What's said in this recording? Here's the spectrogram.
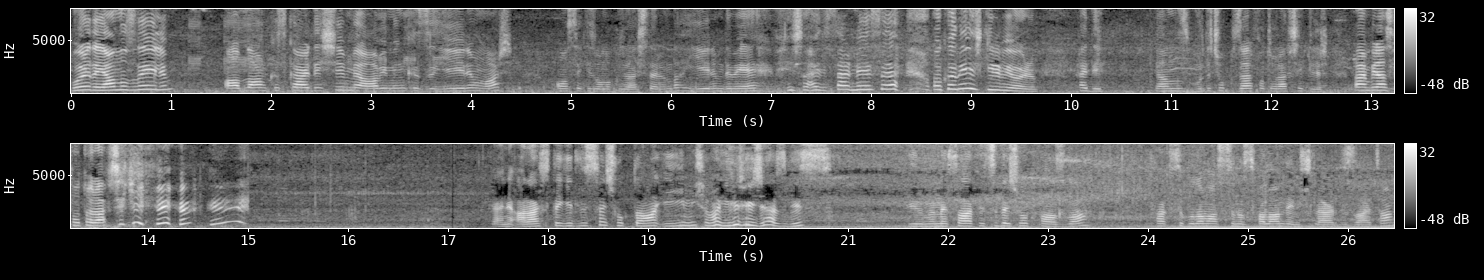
bu arada yalnız değilim. Ablam, kız kardeşim ve abimin kızı yeğenim var. 18-19 yaşlarında. Yeğenim demeye beni şahit ister. Neyse o konuya hiç girmiyorum. Hadi. Yalnız burada çok güzel fotoğraf çekilir. Ben biraz fotoğraf çekeyim. yani araçta gidilse çok daha iyiymiş ama yürüyeceğiz biz. Yürüme mesafesi de çok fazla. Taksi bulamazsınız falan demişlerdi zaten.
